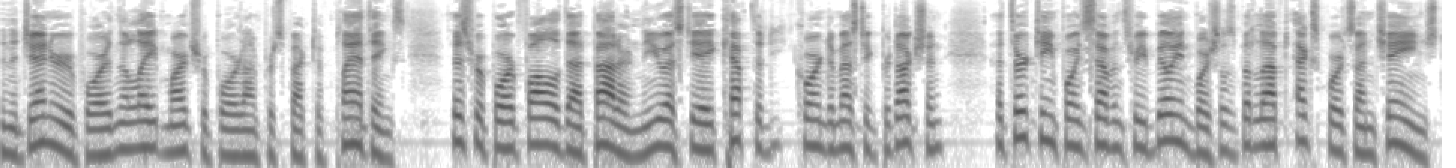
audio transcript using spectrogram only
in the January report and the late March report on prospective plantings. This report followed that pattern. The USDA kept the corn domestic production at 13.73 billion bushels but left exports unchanged.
